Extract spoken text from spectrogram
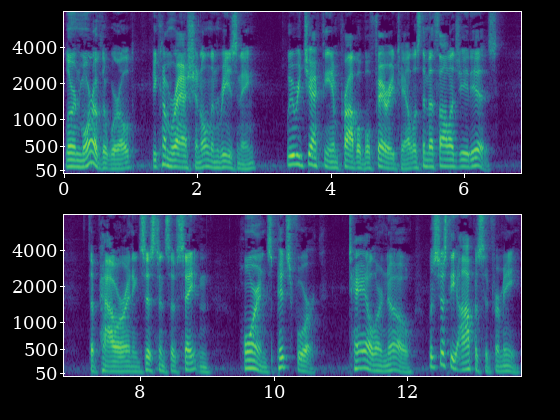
learn more of the world, become rational and reasoning, we reject the improbable fairy tale as the mythology it is. The power and existence of Satan, horns, pitchfork, tail, or no, was just the opposite for me.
